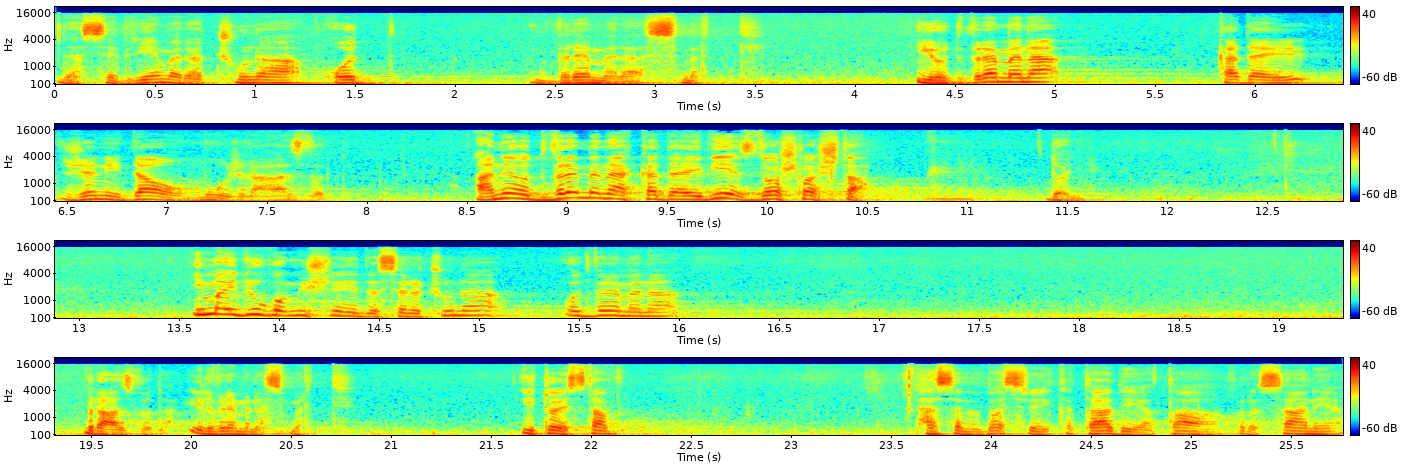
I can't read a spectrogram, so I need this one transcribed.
da se vrijeme računa od vremena smrti i od vremena kada je ženi dao muž razvod, a ne od vremena kada je vijest došla šta? Do nje. Ima i drugo mišljenje da se računa od vremena razvoda ili vremena smrti. I to je stav Hasan al-Basri, Katade, Ata, Horasanija,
